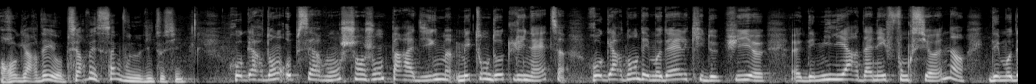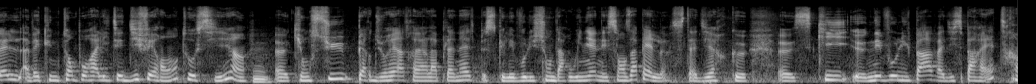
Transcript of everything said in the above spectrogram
regardez et observez, c'est ça que vous nous dites aussi. Regardons, observons, changeons de paradigme, mettons d'autres lunettes, regardons des modèles qui depuis euh, des milliards d'années fonctionnent, des modèles avec une temporalité différente aussi, hein, hmm. euh, qui ont su perdurer à travers la planète parce que l'évolution darwinienne est sans appel, c'est-à-dire que euh, ce qui n'évolue pas va disparaître.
